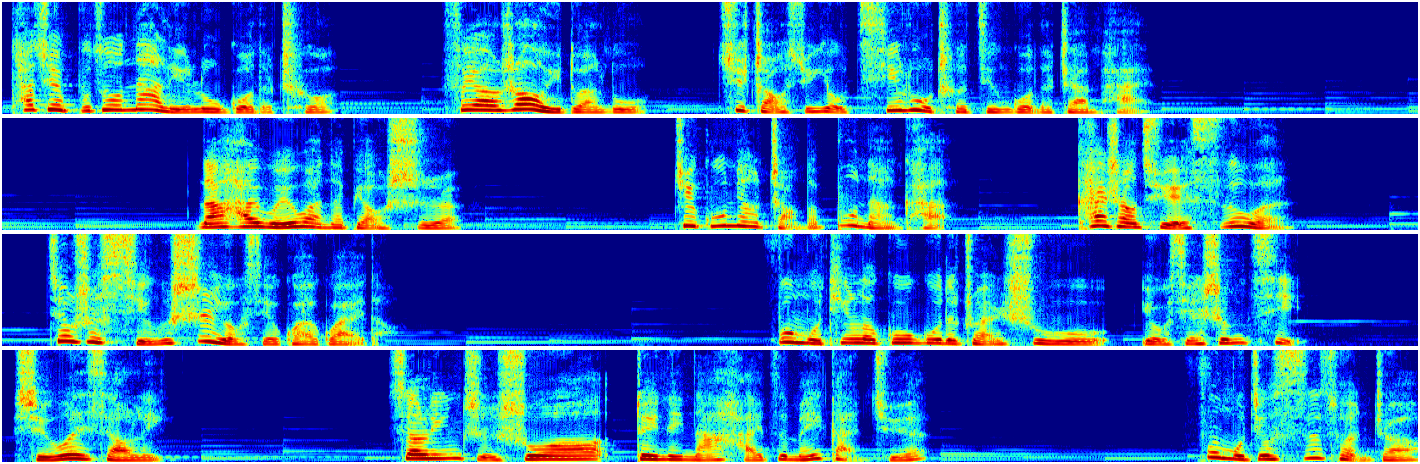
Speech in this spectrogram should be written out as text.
他却不坐那里路过的车，非要绕一段路去找寻有七路车经过的站牌。男孩委婉的表示。这姑娘长得不难看，看上去也斯文，就是行事有些怪怪的。父母听了姑姑的转述，有些生气，询问小林。小林只说对那男孩子没感觉。父母就思忖着，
